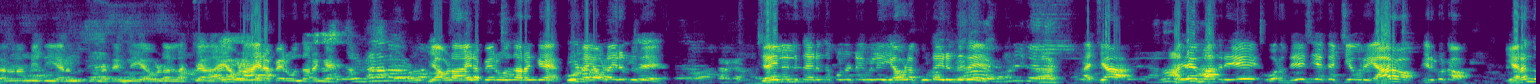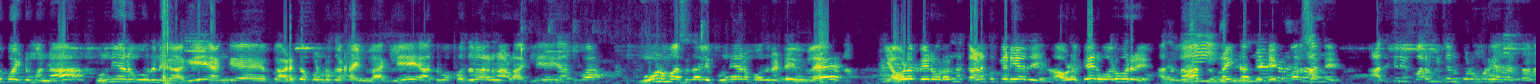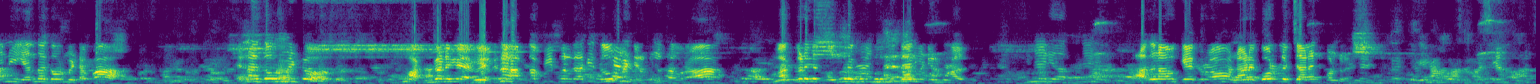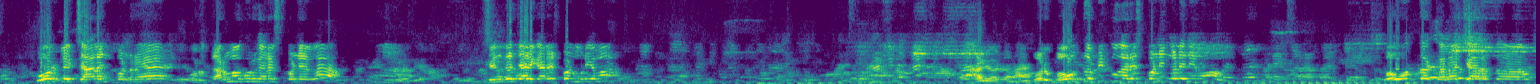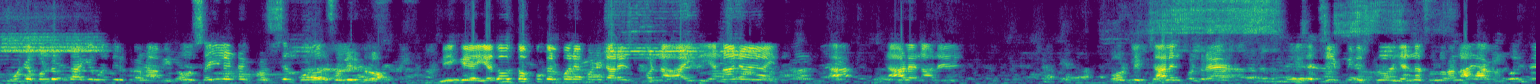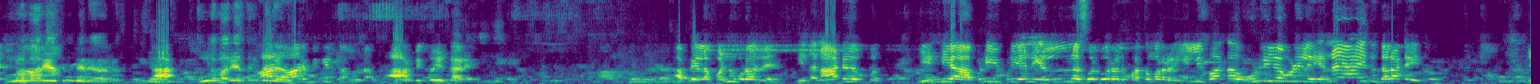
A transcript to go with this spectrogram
கருணாநிதி இறந்து போன டைம்ல எவ்வளவு லட்சம் எவ்வளவு ஆயிரம் பேர் வந்தாருங்க? எவ்வளவு ஆயிரம் பேர் வந்தாருங்க? கூட்டம் எவ்வளவு இருந்தது? ஜெயலலிதா இருந்த பொண்ணு டைம்ல எவ்வளவு கூட்டம் இருந்தது? அச்சா அதே மாதிரி ஒரு தேசிய கட்சி ஒரு யாரோ இருக்கட்டும் இறந்து போயிட்டோம்னா புண்ணிய அனுமோதனைக்காகி அங்க அடுத்த பண்றது டைம்ல ಆಗ್ಲಿ ಅಥವಾ பதினாறு நாள் ಆಗ್ಲಿ அதுவா மூணு மாசத்தாலி புண்ணிய அனுமோதனை டைம்ல எவ்வளவு பேர் வரணும் கணக்கு கிடையாது. அவ்வளவு பேர் ஒருவர் அது லாஸ்ட் ரைட் ஆஃப் பர்சன் அதுக்கு நீ பர்மிஷன் போட முடியாது தானே நீ எந்த கவர்மெண்டப்பா என்ன கவர்மெண்ட்டோ மக்களுக்கு வெல்ஃபேர் ஆஃப் த பீப்புள்காக கவர்மெண்ட் இருக்கணும் தவிர மக்களுக்கு தொந்தரவு கொடுக்கறது கவர்மெண்ட் இருக்கக்கூடாது. அத நான் கேக்குறோம் நாளை கோர்ட்ல சேலஞ்ச் பண்றேன். கோர்ட்ல சேலஞ்ச் பண்றேன். ஒரு தர்மகுருக்கு அரெஸ்ட் பண்ணிடலாம். சங்கராச்சாரிக்கு அரெஸ்ட் பண்ண முடியுமா? ஒரு பௌத்த பிக்கு அரெஸ்ட் பண்ணீங்களே நீங்க. பௌத்த கலாச்சாரத்தை பூஜை பண்றதுக்காக வந்திருக்கிறோம் நாம. இது சைலண்டா ப்ரொசஷன் போறோம்னு சொல்லியிருக்கிறோம். நீங்க ஏதோ தப்பு கற்பனை பண்ணிட்டு அரெஸ்ட் பண்ணா இது என்ன நியாயம்? இது? நாளை நானு கோர்ட்ல சேலஞ்ச் பண்றேன். இந்த சீஃப் மினிஸ்டர் என்ன சொல்லுறோம் நான் பார்க்கணும். உங்களை மாதிரி எத்தனை பேர் ஆறு பேர் ஆறு விக்கெட் ஆறு விக்கெட் இருக்காரு அப்படி எல்லாம் பண்ணக்கூடாது. இந்த நாட்டு இந்தியா அப்படி இப்படின்னு எல்லாம் சொல்வாரு பிரதமர். ಇಲ್ಲಿ பார்த்தா உள்ளில உள்ளில. என்னையா இது தலாட்டை இது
